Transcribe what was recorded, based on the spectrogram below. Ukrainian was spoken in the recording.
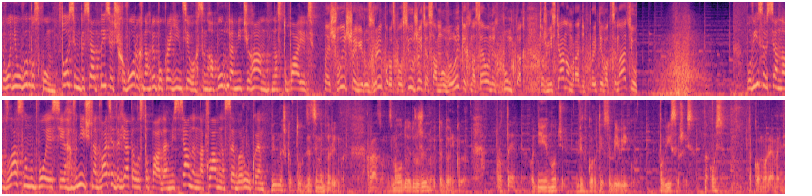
Сьогодні у випуску 170 тисяч хворих на грип українців. Сингапур та Мічиган наступають. Найшвидше вірус грипу розповсюджується саме у великих населених пунктах. Тож містянам радять пройти вакцинацію Повісився на власному поясі. В ніч на 29 листопада містянин наклав на себе руки. Він мешкав тут, за цими дверима, разом з молодою дружиною та донькою. Проте однієї ночі він вкоротив собі віку, повісившись на ось такому ремені.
